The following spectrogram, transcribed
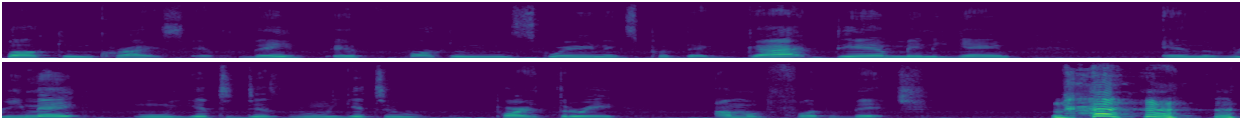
fucking Christ, if they if fucking Square Enix put that goddamn mini game in the remake when we get to dis- when we get to part three, I'm gonna flip a bitch.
